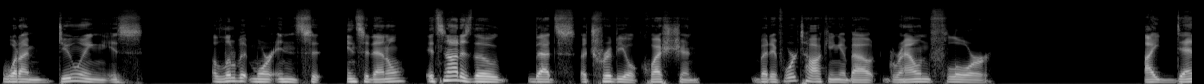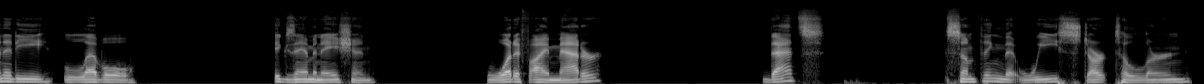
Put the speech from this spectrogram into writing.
what I'm doing is a little bit more inci- incidental. It's not as though that's a trivial question, but if we're talking about ground floor identity level examination, what if I matter? That's something that we start to learn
